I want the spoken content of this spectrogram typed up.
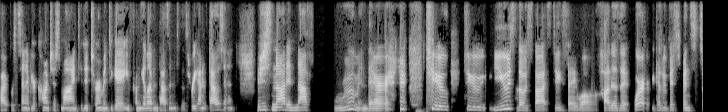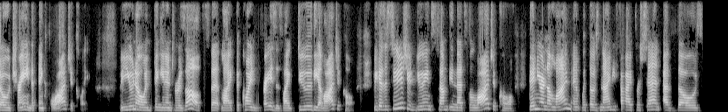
5% of your conscious mind to determine to get you from the 11,000 to the 300,000, there's just not enough room in there to to use those thoughts to say well how does it work because we've just been so trained to think logically but you know in thinking into results that like the coin phrase is like do the illogical because as soon as you're doing something that's logical, then you're in alignment with those 95% of those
